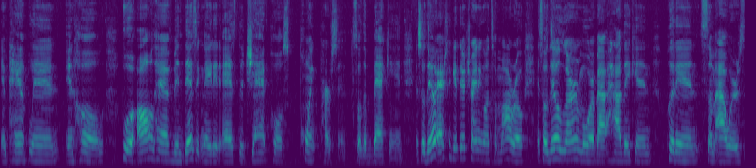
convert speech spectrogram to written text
in Pamplin, in Hull, who all have been designated as the JAG Pulse point person, so the back end. And so they'll actually get their training on tomorrow, and so they'll learn more about how they can put in some hours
